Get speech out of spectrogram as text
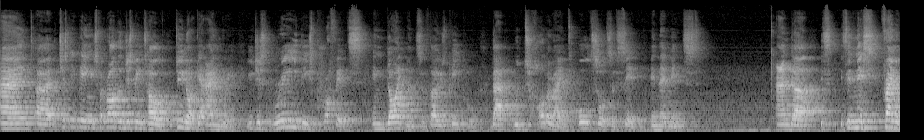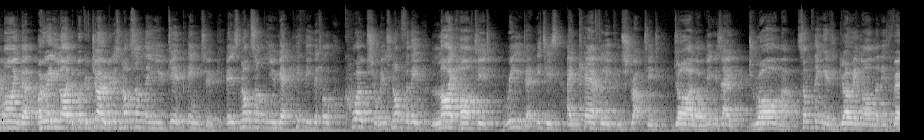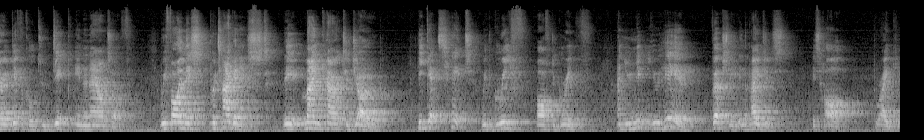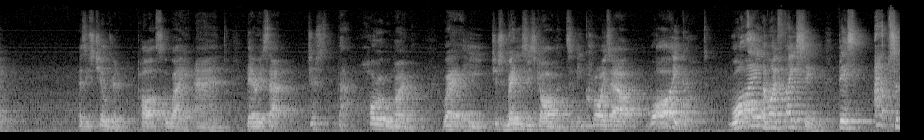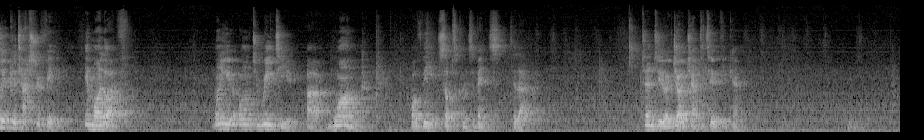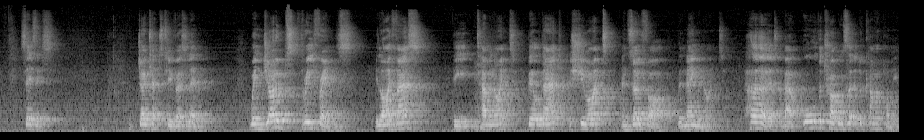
And uh, just being rather than just being told, do not get angry, you just read these prophets' indictments of those people that would tolerate all sorts of sin in their midst. And uh, it's, it's in this frame of mind that I really like the book of Job. It is not something you dip into, it is not something you get pithy little quotes from. It's not for the light-hearted reader. It is a carefully constructed dialogue. It is a drama. Something is going on that is very difficult to dip in and out of. We find this protagonist, the main character Job, he gets hit with grief after grief. And you, you hear virtually in the pages his heart breaking as his children pass away. And there is that, just that horrible moment where he just rends his garments and he cries out, Why, God? Why am I facing this absolute catastrophe? in my life. I want, to read to you uh, one of the subsequent events to that. Turn to uh, Job chapter 2 if you can. It says this Job chapter 2, verse 11. When Job's three friends, Eliphaz, the Temanite, Bildad, the Shuhite, and Zophar, the Naamanite, heard about all the troubles that had come upon him,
